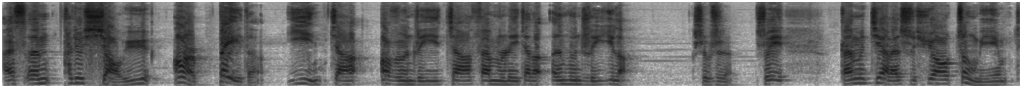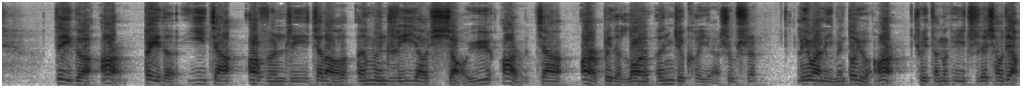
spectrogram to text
，S n 它就小于二倍的一加二分之一加三分之一加到 n 分之一了。是不是？所以，咱们接下来是需要证明这个二倍的一加二分之一加到 n 分之一要小于二加二倍的 ln n 就可以了，是不是？另外里面都有二，所以咱们可以直接消掉。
